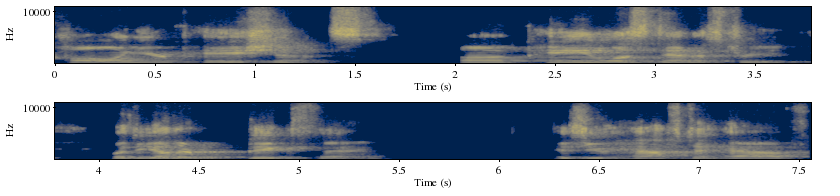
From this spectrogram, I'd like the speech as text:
calling your patients, uh, painless dentistry. But the other big thing is you have to have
